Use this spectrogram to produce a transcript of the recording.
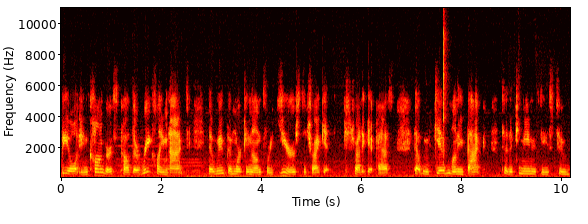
bill in Congress called the Reclaim Act that we've been working on for years to try get to try to get passed that would give money back to the communities to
